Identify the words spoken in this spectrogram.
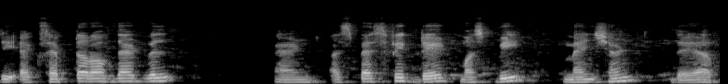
the acceptor of that will and a specific date must be mentioned there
